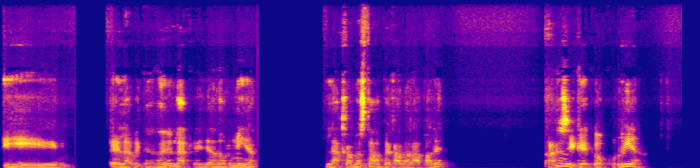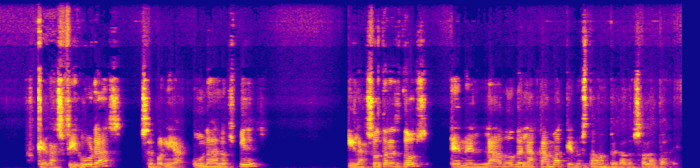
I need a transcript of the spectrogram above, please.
y en la habitación en la que ella dormía, la cama estaba pegada a la pared. Así Mm. que, ¿qué ocurría? Que las figuras se ponía una a los pies y las otras dos en el lado de la cama que no estaban pegados a la pared.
